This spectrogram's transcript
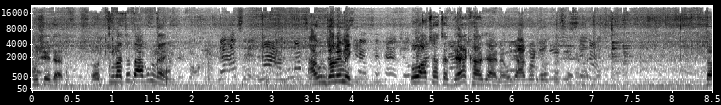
মুসুরি ডাল। ও চুলাতে তো আগুন নাই? আগুন জ্বলে নাকি? ও আচ্ছা আচ্ছা দেখা যায় না ওই যে আগুন জ্বলতেছে এখানে। তো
